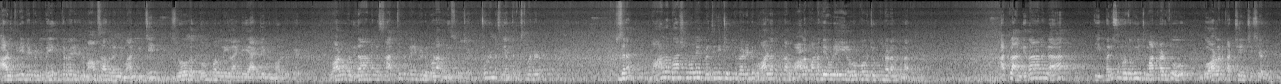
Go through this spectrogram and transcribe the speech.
వాళ్ళు తినేటటువంటి భయంకరమైనటువంటి మాంసాదులన్నీ మానిపించి స్లోగా దుంపల్ని ఇలాంటి యాడ్ చేయడం మొదలుపెట్టాడు వాళ్ళలో నిదానంగా సాత్వికమైనటువంటి గుణాలను తీసుకొచ్చాడు. చూడండి అసలు ఎంత కష్టపడ్డాడు. చూసారా? వాళ్ళ భాషలోనే ప్రతిదీ చెప్తున్నాడంటే వాళ్ళు అనుకున్నారు. వాళ్ళ కొండ దేవుడే ఈ రూపంలో చెప్తున్నాడు అనుకున్నారు. అట్లా నిదానంగా ఈ పరిశుభ్రత గురించి మాట్లాడుతూ గోళ్ళను కట్ చేయించేసాడు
